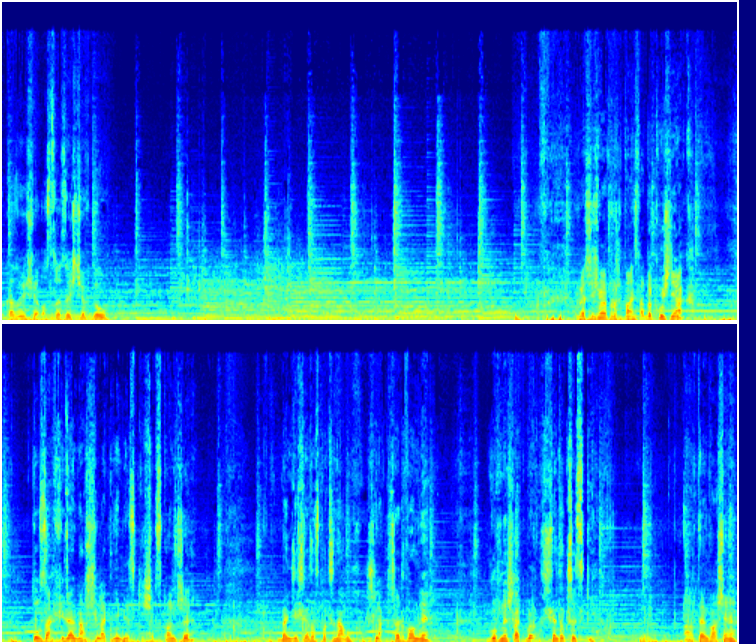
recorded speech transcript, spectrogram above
okazuje się ostre zejście w dół. Weszliśmy, proszę Państwa, do Kuźniak. Tu za chwilę nasz szlak niebieski się skończy. Będzie się rozpoczynał szlak czerwony, główny szlak świętokrzyski. A ten właśnie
